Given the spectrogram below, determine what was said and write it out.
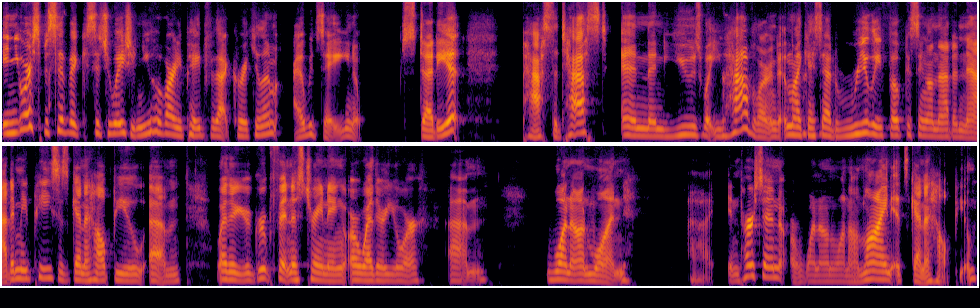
In your specific situation, you have already paid for that curriculum. I would say, you know, study it pass the test and then use what you have learned. And like i said really focusing on that anatomy piece is going to help you um, whether you're group fitness training or whether you're um, one-on-one uh, in person or one-on-one online it's going to help you.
